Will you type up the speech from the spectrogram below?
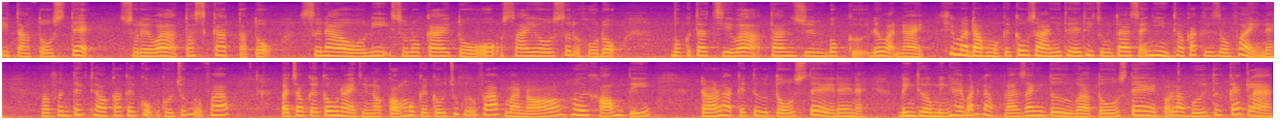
いたとしてそれは助かったと素直にその回答を採用するほど 僕ta chỉ là tan duyên bốc cử đều bản này. Khi mà đọc một cái câu dài như thế thì chúng ta sẽ nhìn theo các cái dấu phẩy này và phân tích theo các cái cụm cấu trúc ngữ pháp. Ở trong cái câu này thì nó có một cái cấu trúc ngữ pháp mà nó hơi khó một tí đó là cái từ tố ste ở đây này. Bình thường mình hay bắt gặp là danh từ và tố ste có là với tư cách là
